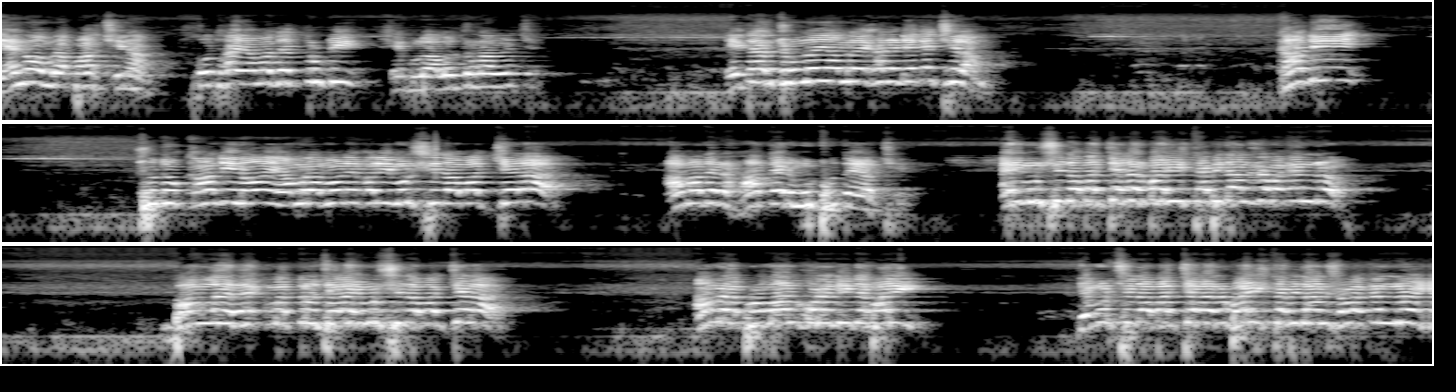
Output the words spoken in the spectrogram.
কেন আমরা পারছি না? কোথায় আমাদের ত্রুটি? সেগুলো আলোচনা হয়েছে। এটার জন্যই আমরা এখানে ডেকেছিলাম। কাঁদি, শুধু কাঁদি নয়, আমরা মনে করি মুর্শিদাবাদ জেলা আমাদের হাতের মুঠোতে আছে। এই মুর্শিদাবাদ জেলার বাইশটা বিধানসভা কেন্দ্র। বাংলার একমাত্র জেলায় মুর্শিদাবাদ জেলা। আমরা প্রমাণ করে দিতে পারি যে মুর্শিদাবাদ জেলার বাইশটা বিধানসভা কেন্দ্রই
